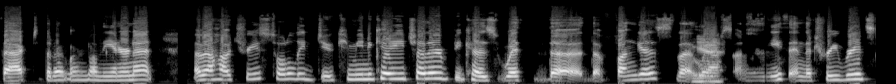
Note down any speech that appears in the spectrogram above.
fact that I learned on the internet about how trees totally do communicate each other because with the the fungus that Yeah. lives underneath and the tree roots,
